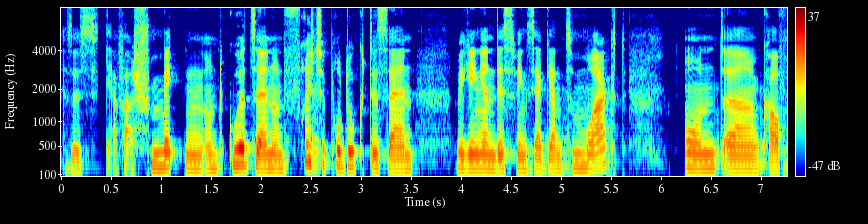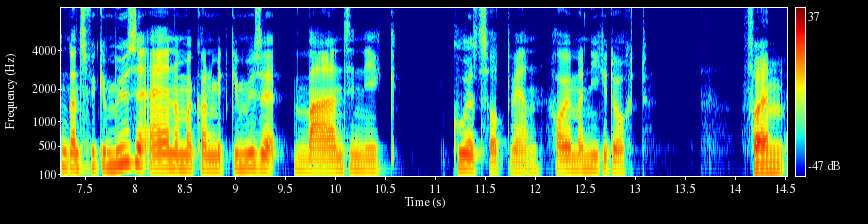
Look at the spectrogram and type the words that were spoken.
Also es darf auch schmecken und gut sein und frische Produkte sein. Wir gehen deswegen sehr gern zum Markt und äh, kaufen ganz viel Gemüse ein und man kann mit Gemüse wahnsinnig gut satt werden. Habe ich mir nie gedacht. Vor allem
